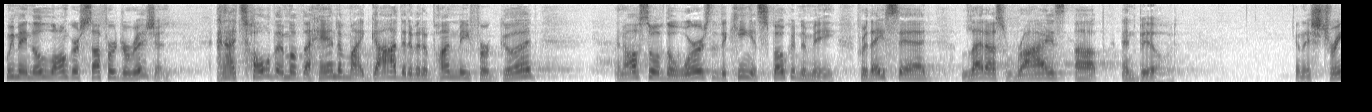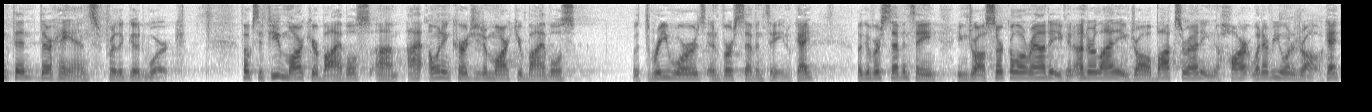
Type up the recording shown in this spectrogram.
we may no longer suffer derision. And I told them of the hand of my God that had been upon me for good, and also of the words that the king had spoken to me. For they said, Let us rise up and build. And they strengthened their hands for the good work. Folks, if you mark your Bibles, um, I, I want to encourage you to mark your Bibles with three words in verse 17, okay? Look at verse 17. You can draw a circle around it, you can underline it, you can draw a box around it, you can heart, whatever you want to draw, okay?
